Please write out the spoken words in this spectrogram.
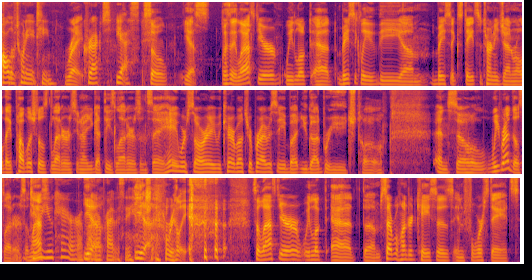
all of 2018. Right. Correct? Yes. So yes, let's say last year we looked at basically the um, basic states attorney general. They publish those letters. You know, you get these letters and say, "Hey, we're sorry, we care about your privacy, but you got breached." huh." And so we read those letters. And Do last, you care about Yeah. our privacy? Yeah, really. so last year we looked at um, several hundred cases in four states.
